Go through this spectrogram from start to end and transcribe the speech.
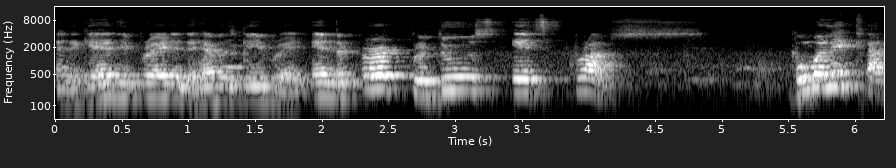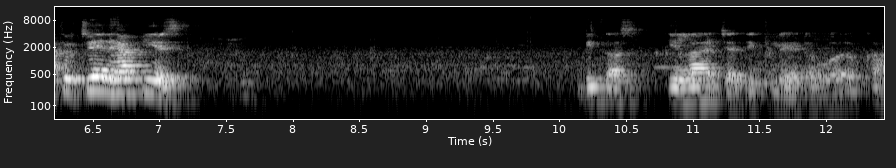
And again he prayed, and the heavens gave rain, and the earth produced its crops. Bumalik after three and a half years. Because Elijah declared the word of God.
